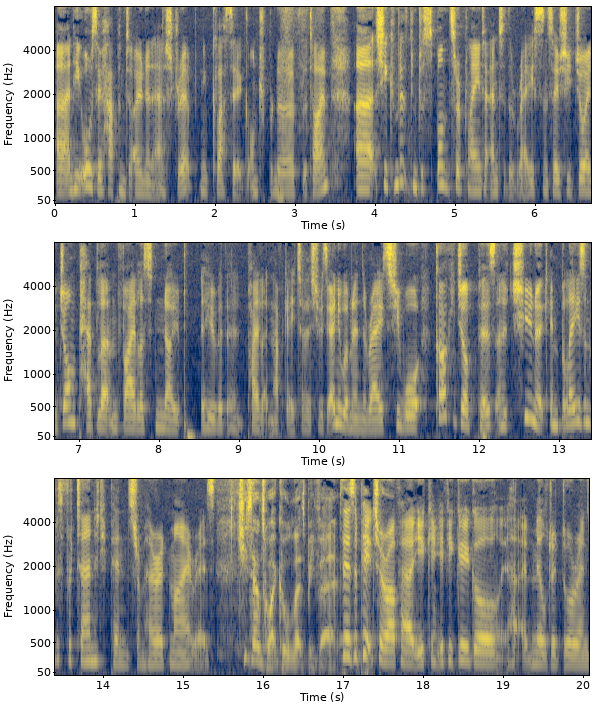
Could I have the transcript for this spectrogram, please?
uh, and he also happened to own an airstrip, classic entrepreneur of the time. Uh, she convinced him to sponsor a plane to enter the race, and so she joined John Pedlar and Vilas No who were the pilot and navigator. She was the only woman in the race. She wore khaki jumpers and a tunic emblazoned with fraternity pins from her admirers. She sounds quite cool, let's be fair. There's a picture of her. You can, if you Google Mildred Doran,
